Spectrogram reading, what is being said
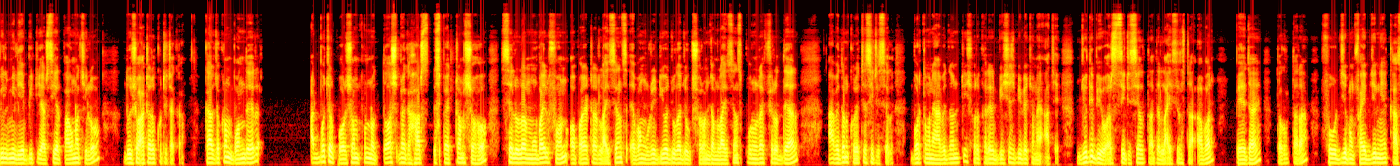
বিল মিলিয়ে বিটিআরসি এর পাওনা ছিল দুইশো আঠারো কোটি টাকা। কার্যক্রম বন্ধের আট বছর পর সম্পূর্ণ দশ মেগাহার্টস স্পেকট্রাম সহ cellular mobile phone, operator licence এবং রেডিও যোগাযোগ সরঞ্জাম লাইসেন্স পুনরায় ফেরত দেওয়ার আবেদন করেছে সিটিসেল। বর্তমানে আবেদনটি সরকারের বিশেষ বিবেচনায় আছে। যদি ভিউয়ার্স সিটিসেল তাদের লাইসেন্সটা আবার পেয়ে যায়, তখন তারা ফোর জি এবং ফাইভ জি নিয়ে কাজ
